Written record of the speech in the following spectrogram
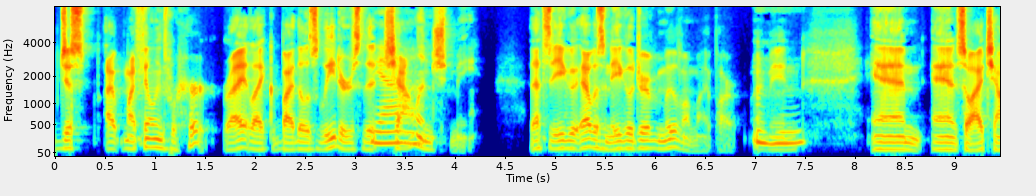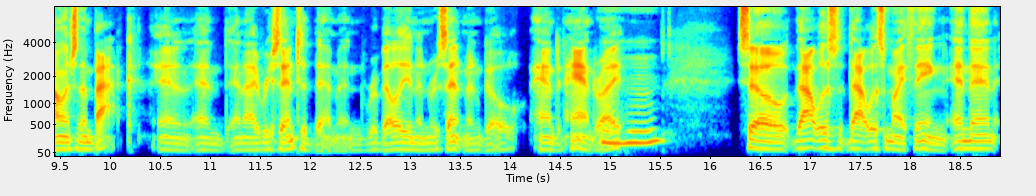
just I, my feelings were hurt, right? Like by those leaders that Yeah. challenged me. That's the ego. That was an ego driven move on my part. I mean, and and so I challenged them back, and and and I resented them, and rebellion and resentment go hand in hand, right? Mhm. So that was that was my thing, and then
